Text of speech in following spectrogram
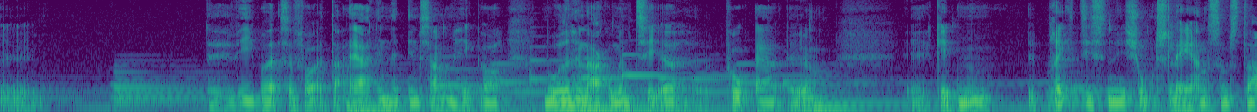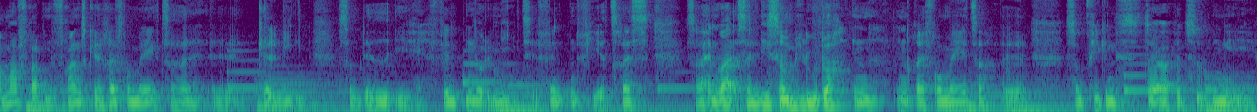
øh, øh, Weber altså for, at der er en, en sammenhæng, og måden han argumenterer øh, på er øh, øh, gennem øh, prædestinationslæren, som stammer fra den franske reformator øh, Calvin, som levede i 1509 til 1564. Så han var altså ligesom Luther en, en reformator, øh, som fik en større betydning i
